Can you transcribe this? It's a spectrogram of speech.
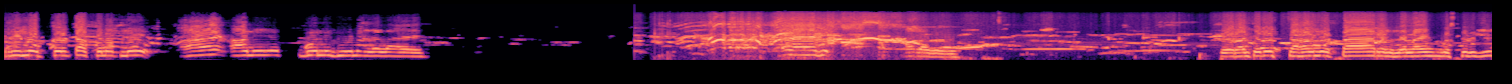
लोकर टाकून आपले आय आणि गोली घेऊन आलेला आहे. आहे. आला पोरांचा उत्साह मोठा रंगलेला आहे मस्तपैकी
